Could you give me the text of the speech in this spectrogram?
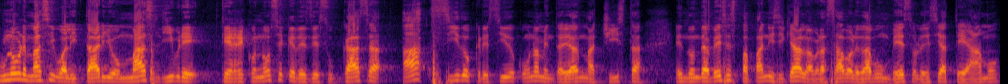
Un hombre más igualitario, más libre, que reconoce que desde su casa ha sido crecido con una mentalidad machista, en donde a veces papá ni siquiera lo abrazaba, le daba un beso, le decía te amo,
